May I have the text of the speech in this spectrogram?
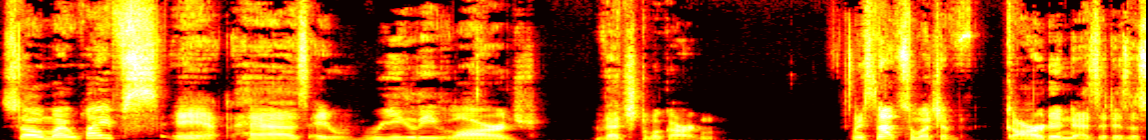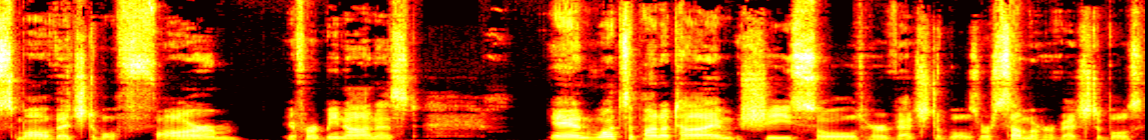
So my wife's aunt has a really large vegetable garden. It's not so much a garden as it is a small vegetable farm, if we're being honest. And once upon a time, she sold her vegetables, or some of her vegetables,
